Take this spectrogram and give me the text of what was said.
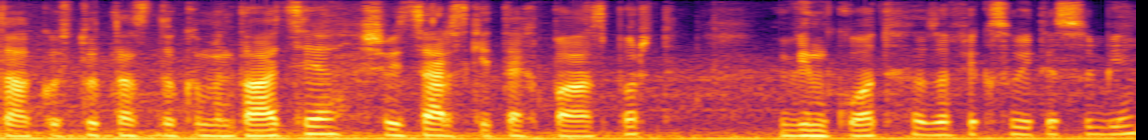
Так, ось тут у нас документація, швейцарський техпаспорт, він-код зафіксуйте собі.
